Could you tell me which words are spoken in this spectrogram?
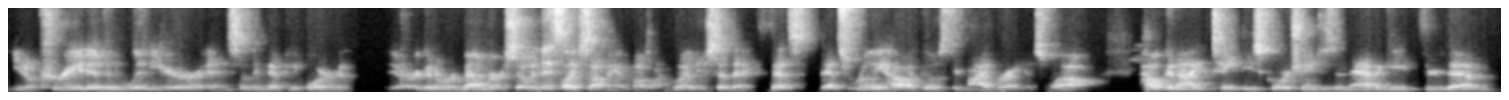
you know creative and linear and something that people are are going to remember. So it is like solving a puzzle. I'm glad you said that. That's that's really how it goes through my brain as well how can I take these chord changes and navigate through them,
